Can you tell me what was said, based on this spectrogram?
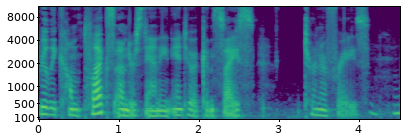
really complex understanding into a concise turn of phrase. Mm-hmm.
